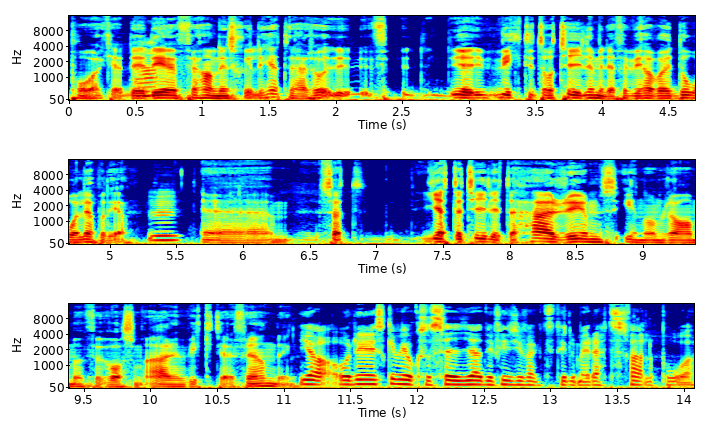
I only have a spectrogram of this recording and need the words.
påverka. Det, Ja. det är förhandlingsskyldigheter här. Så det är viktigt att vara tydlig med det för vi har varit dåliga på det. mm. Eh, så att jättetydligt, det här ryms inom ramen för vad som är en viktigare förändring. ja och det ska vi också säga. Det finns ju faktiskt till och med rättsfall på,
